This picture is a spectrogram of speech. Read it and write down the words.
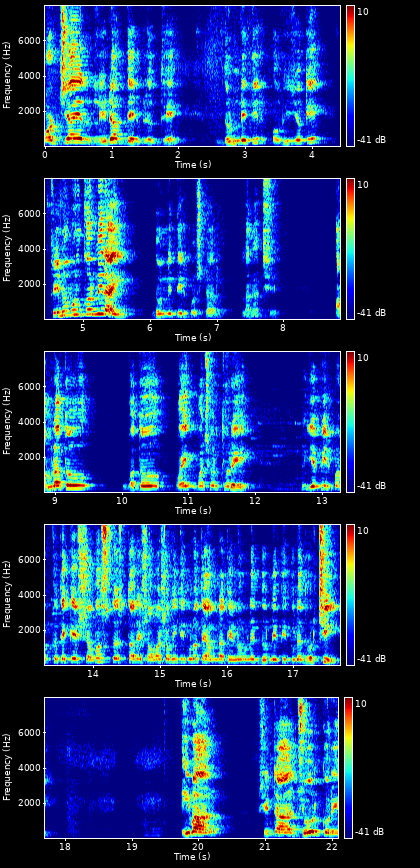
পর্যায়ের লিডারদের বিরুদ্ধে দুর্নীতির অভিযোগে তৃণমূল কর্মীরাই দুর্নীতির পোস্টার লাগাচ্ছে। আমরা তো গত কয়েক বছর ধরে বিজেপির পক্ষ থেকে সমস্ত স্তরে সভা সমিতিগুলোতে আমরা তৃণমূলের দুর্নীতি তুলে ধরছি। এবার সেটা জোর করে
